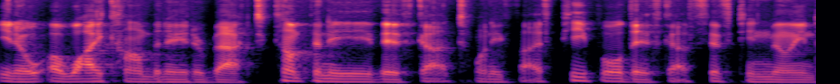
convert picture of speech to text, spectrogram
you know, a Y Combinator backed company. They've got 25 people. They've got $15 million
